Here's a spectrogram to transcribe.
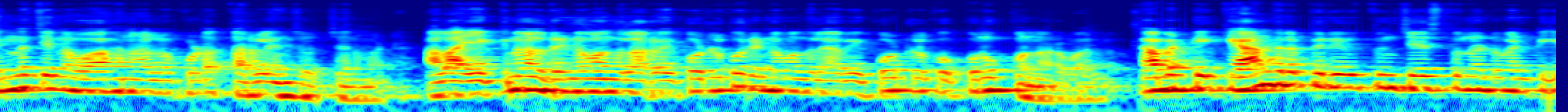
చిన్న చిన్న వాహనాల్లో కూడా తరలించవచ్చు అనమాట అలా యజ్ఞాలు రెండు వందల అరవై కోట్లకు రెండు వందల యాభై కోట్లకు కొనుక్కున్నారు వాళ్ళు. కాబట్టి కేంద్ర ప్రభుత్వం చేస్తున్నటువంటి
